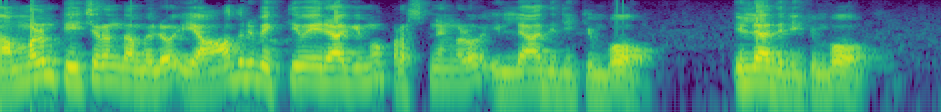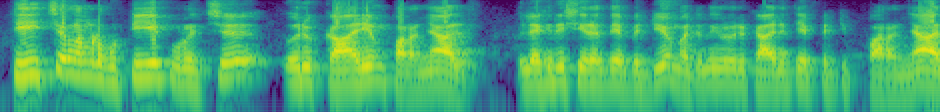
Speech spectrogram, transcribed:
നമ്മളും ടീച്ചറും തമ്മിലോ യാതൊരു വ്യക്തിവൈരാഗ്യമോ പ്രശ്നങ്ങളോ ഇല്ലാതിരിക്കുമ്പോൾ ഇല്ലാതിരിക്കുമ്പോൾ ടീച്ചർ നമ്മുടെ കുട്ടിയെക്കുറിച്ച് ഒരു കാര്യം പറഞ്ഞാൽ ലഹരിശീലത്തെ പറ്റിയോ മറ്റെന്തെങ്കിലും ഒരു കാര്യത്തെ പറ്റി പറഞ്ഞാൽ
